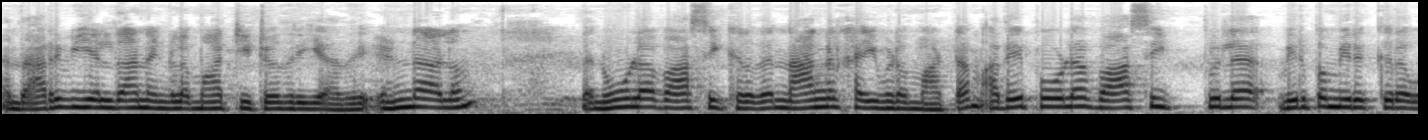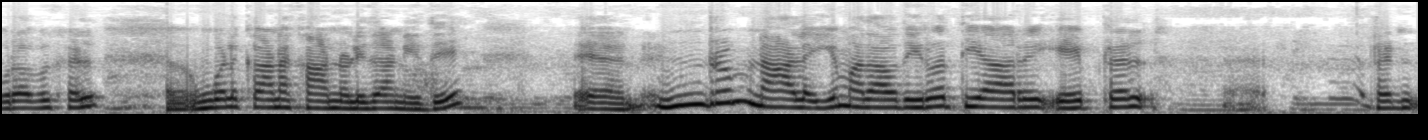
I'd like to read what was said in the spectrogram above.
அந்த அறிவியல் தான் எங்களை மாற்றிட்டோ தெரியாது என்றாலும் இந்த நூலை வாசிக்கிறத நாங்கள் கைவிட மாட்டோம். அதே போல வாசிப்புல விருப்பம் இருக்கிற உறவுகள் உங்களுக்கான காணொளி தான் இது. இன்றும் நாளையும் அதாவது இருபத்தி ஆறு ஏப்ரல் ரெண்-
